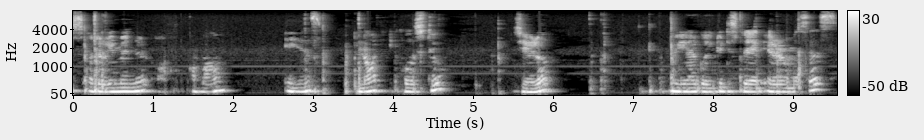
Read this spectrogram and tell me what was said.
modulus or uh, the remainder of amount is not equals to 0 we are going to display an error message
